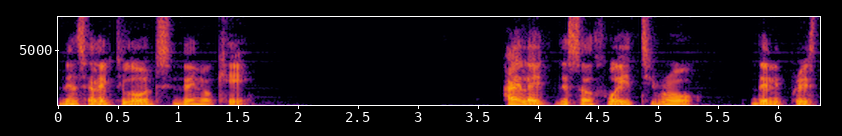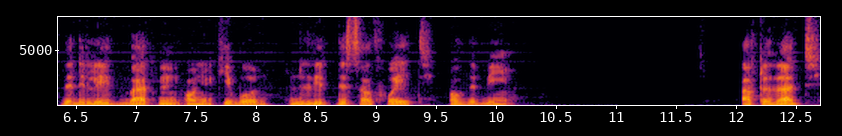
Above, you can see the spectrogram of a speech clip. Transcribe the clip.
then select loads then ok highlight the self-weight row then press the delete button on your keyboard to delete the self-weight of the beam. After that,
